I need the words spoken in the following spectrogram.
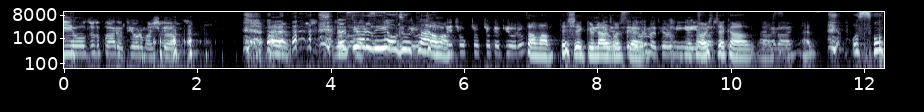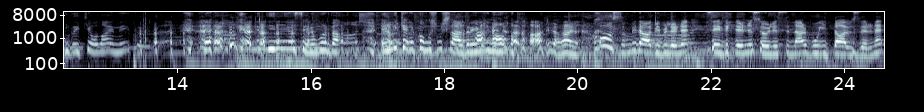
İyi yolculuklar öpüyorum aşkım. Öpüyoruz iyi yolculuklar. Tamam. Sizi de çok çok çok öpüyorum. Tamam. Sizi Teşekkürler de çok Buse. seviyorum. Öpüyorum iyi yayınlar. Hoşça kal. Bay bay. O sondaki olay neydi? Dinliyor seni burada. 50 kere konuşmuşlardır emin ol. Aynen aynen. Olsun bir daha birbirlerine sevdiklerini söylesinler bu iddia üzerine.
